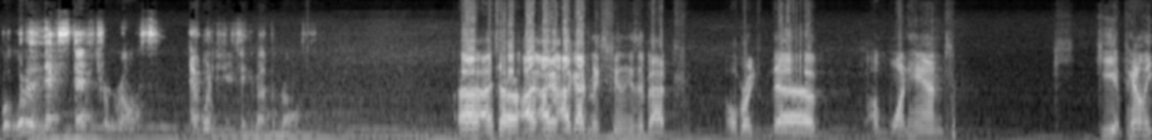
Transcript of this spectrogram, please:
what, what are the next steps for Ross? And what did you think about the Ross? Uh, so I, I, I got mixed feelings about Ulbricht. The on one hand, he apparently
